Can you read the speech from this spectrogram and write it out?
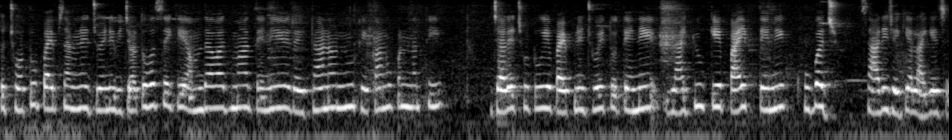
તો છોટું પાઇપ સામે જોઈને વિચારતો હશે કે અમદાવાદમાં તેને રહેઠાણનું ઠેકાણું પણ નથી. જ્યારે છોટું એ પાઇપને જોઈ તો તેને લાગ્યું કે પાઇપ તેને ખૂબ જ સારી જગ્યા લાગે છે.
